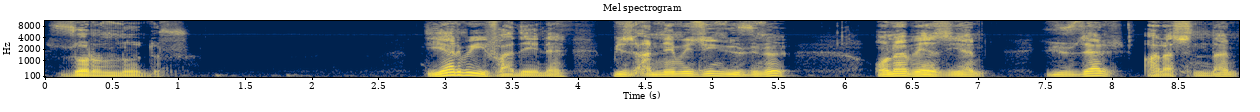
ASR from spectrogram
zorunludur. Diğer bir ifadeyle biz annemizin yüzünü ona benzeyen yüzler arasından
